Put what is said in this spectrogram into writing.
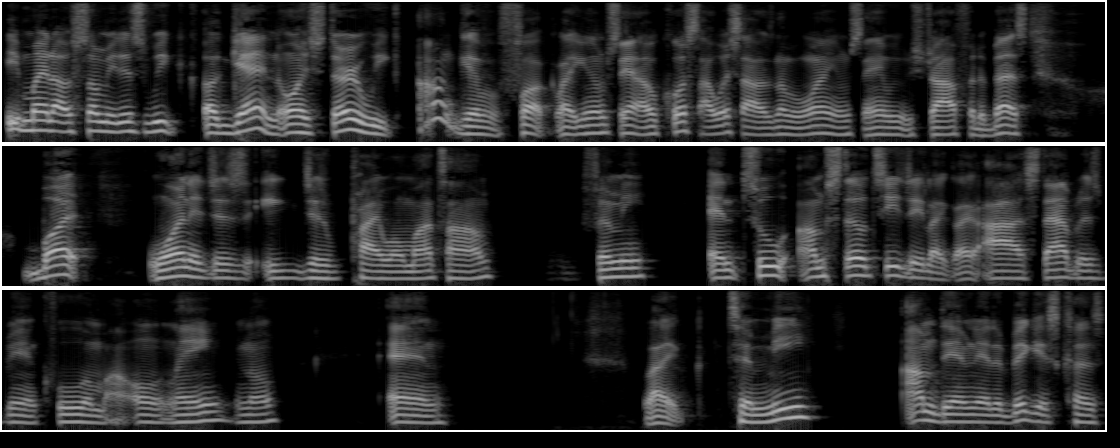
He might outsell me this week again on his third week. I don't give a fuck. Like, you know what I'm saying? Of course, I wish I was number one. You know what I'm saying? We would strive for the best. But one, it just it just probably won't my time. Feel me? And two, I'm still TJ. Like like I established being cool in my own lane, you know? And like to me, I'm damn near the biggest because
